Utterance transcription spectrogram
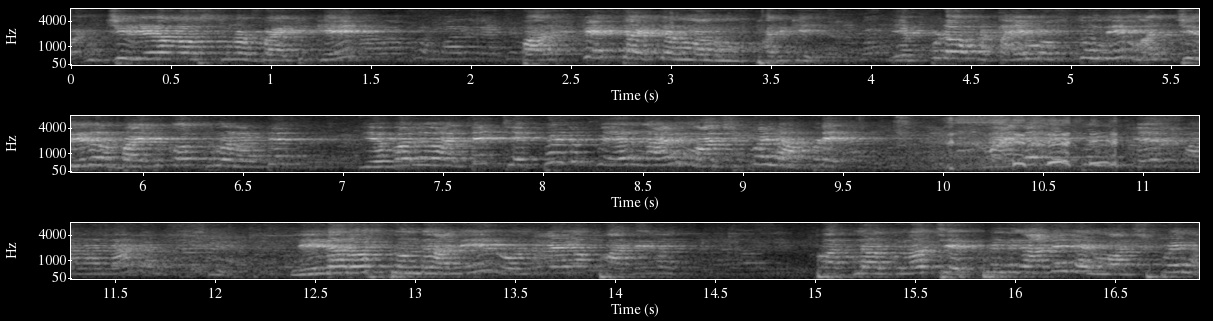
మంచి లీడర్ వస్తున్నాడు బయటికి. పర్ఫెక్ట్ అవుతాడు మనం పరికి ఎప్పుడో ఒక టైం వస్తుంది మంచి లీడర్ బయటకు వస్తున్నాడు అంటే ఎవరు అంటే చెప్పేది పేరు కానీ మర్చిపోయిన అప్పుడే. పేరు ఫలానా లీడర్ వస్తుంది అని రెండు వేల పద్నాలుగులో చెప్పింది కానీ నేను మర్చిపోయినా.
